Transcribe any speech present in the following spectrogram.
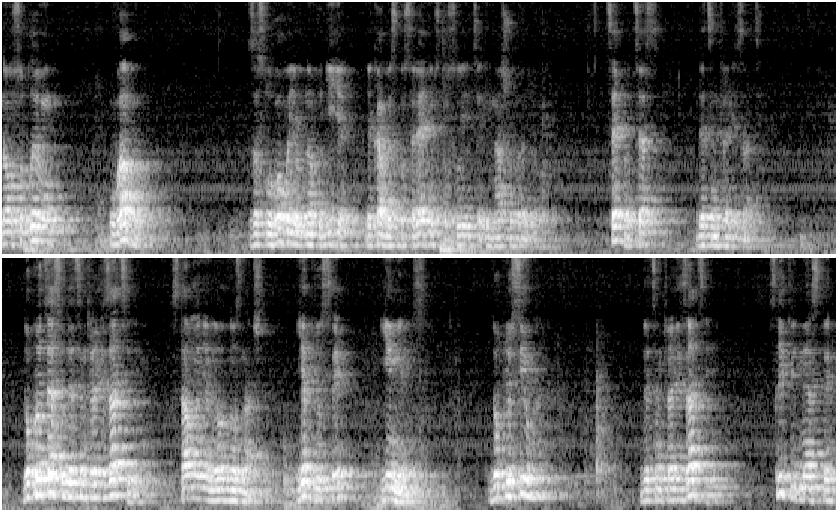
на особливу увагу заслуговує одна подія, яка безпосередньо стосується і нашого району. Це процес децентралізації. До процесу децентралізації ставлення неоднозначне. Є плюси, є мінуси. До плюсів децентралізації слід віднести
